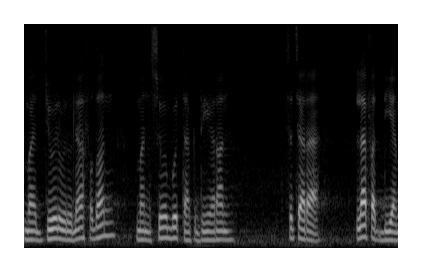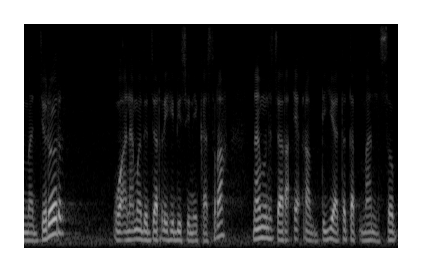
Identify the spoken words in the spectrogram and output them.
majrur lafdan mansubu takdiran. Secara lafad dia majrur wa alamatu jarrihi di sini kasrah namun secara i'rab dia tetap mansub.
